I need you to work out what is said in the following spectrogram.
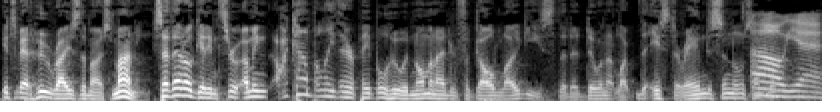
it's about who raised the most money. So that'll get him through. I mean, I can't believe there are people who are nominated for gold logies that are doing it, like Esther Anderson or something. Oh, yeah.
